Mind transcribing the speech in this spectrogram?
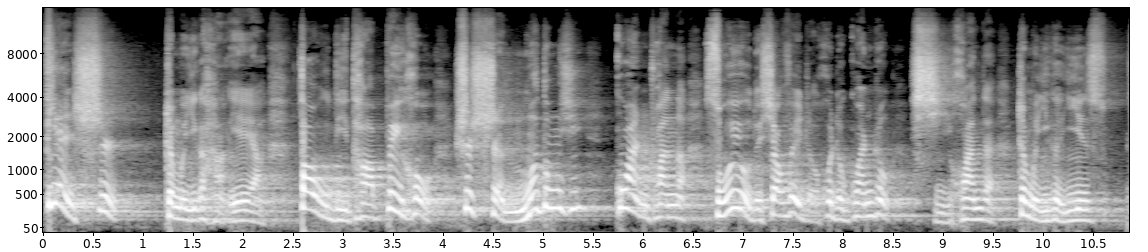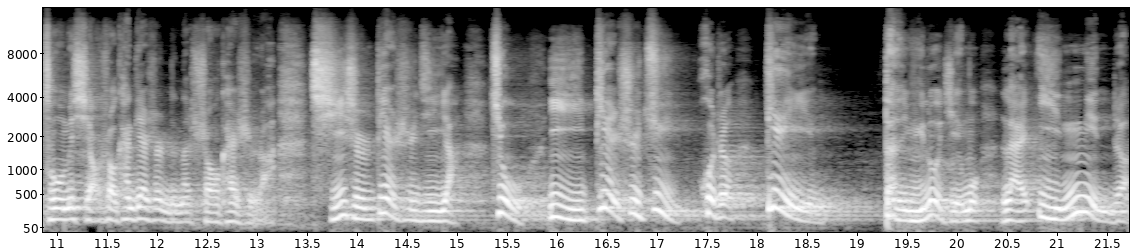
电视这么一个行业呀，到底它背后是什么东西？贯穿了所有的消费者或者观众喜欢的这么一个因素。从我们小时候看电视的那时候开始啊，其实电视机呀就以电视剧或者电影等娱乐节目来引领着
